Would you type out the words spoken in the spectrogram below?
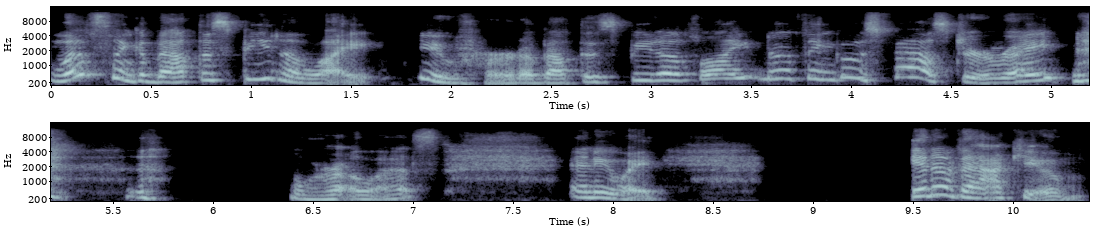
let's think about the speed of light. You've heard about the speed of light. Nothing goes faster, right? More or less. Anyway, in a vacuum.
